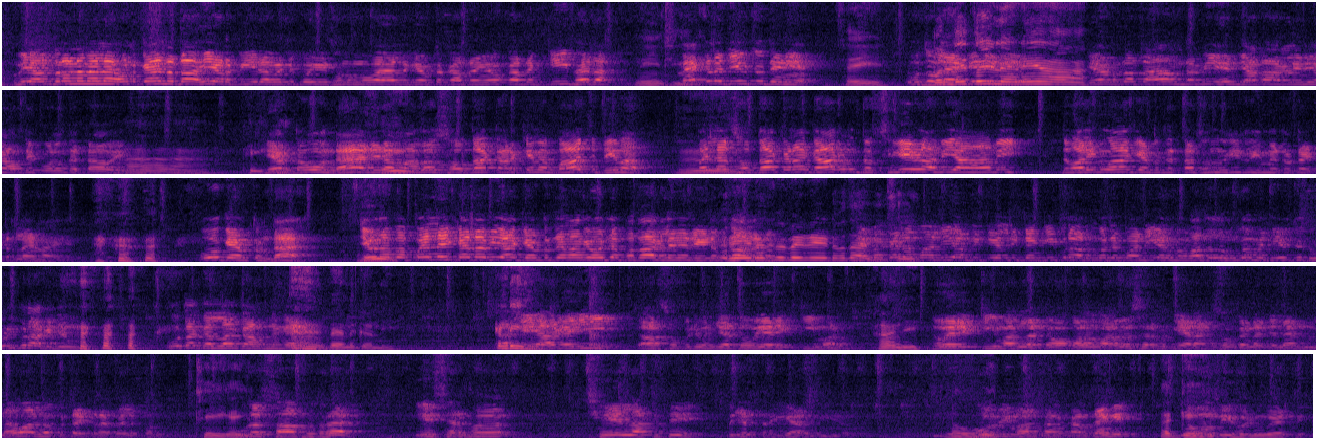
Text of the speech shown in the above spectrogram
ਵੀ ਅੰਦਰਾਂ ਨਾ ਮੈਂ ਲੈ ਹੁਣ ਕਹਿ ਕਹਿੰਦਾ 10000 ਰੁਪਏ ਦਾ ਵਿੱਚ ਕੋਈ ਤੁਹਾਨੂੰ ਮੋਬਾਈਲ ਗਿਫਟ ਕਰ ਰਹੇ ਆ ਉਹ ਕਰਦੇ ਕੀ ਫਾਇਦਾ? ਨਹੀਂ ਠੀਕ। ਮੈਂ ਕਿਹੜਾ ਜੇਬ ਚੋਂ ਦੇਣੇ ਆ? ਸਹੀ ਬੰਦੇ ਤੋਂ ਹੀ ਲੈਣੇ ਆ। ਗਿਫਟ ਦਾ ਤਾਂ ਹੁੰਦਾ ਵੀ ਇਹ ਜ਼ਿਆਦਾ ਅਗਲੇ ਨੇ ਆਪਦੇ ਕੋਲੋਂ ਦਿੱਤਾ ਹੋਵੇ। ਹਾਂ ਠੀਕ ਹੈ ਗਿਫਟ ਉਹ ਹੁੰਦਾ ਹੈ ਜਿਹੜਾ ਮੰਨ ਲਓ ਸੌਦਾ ਕਰਕੇ ਮੈਂ ਬਾਅਦ ਚ ਦੇਵਾਂ। ਪਹਿਲਾਂ ਸੌਦਾ ਕਰਾਂ ਗਾਹਕ ਨੂੰ ਦੱਸੀਏ ਹੋਣਾ ਵੀ ਹਾਂ ਵੀ ਦੀਵਾਲੀ ਨੂੰ ਆਹ ਗਿਫਟ ਦਿੱਤਾ ਤੁਹਾਨੂੰ ਜੀ ਤੁਸੀਂ ਮੇਰੇ ਤੋਂ ਟਰੈਕਟਰ ਲੈਣ ਆਏ ਆ। ਉਹ ਗਿਫਟ ਹੁੰਦਾ ਹੈ। ਜੇ ਉਹਨਾਂ ਆਪਾਂ ਪਹਿਲਾਂ ਹੀ ਕਹਦਾ ਵੀ ਆਹ ਗਿਫਟ ਦੇਵਾਂਗੇ ਉਹ ਜਾਂ ਪਤਾ ਅਗਲੇ ਨੇ ਰੇਟ ਵਧਾ ਰੇਟ ਦੇਣਾ। ਤੇ ਰੇਟ ਵਧਾ ਕੇ ਮੈਂ ਕਹਿੰਦਾ 5000 ਦੀ ਤੇਲ ਦੀ ਟੈਂਕੀ ਭਰਾ ਦੂੰਗਾ ਤੇ 5000 ਮੈਂ ਵੱਧ ਲਊਂਗਾ ਮੈਂ ਜੇਬ 'ਚ ਥੋੜੀ ਭਰਾ ਕੇ ਦੇਊਂਗਾ ਉਹ ਤਾਂ ਗੱਲਾਂ ਕਰਨੀਆਂ ਬਿਲਕੁਲ ਹੀ ਇਹ ਕੰਡੀਸ਼ਨ ਆ ਗਿਆ ਜੀ 855 2021 ਮਾਡਲ। ਹਾਂਜੀ। 2021 ਮਾਡਲ ਦਾ ਟੌਪ ਵਾਲਾ ਮਾਡਲ ਸਿਰਫ 1100 ਘੰਟਾ ਚੱਲਿਆ ਨਵਾਂ ਲੁੱਕ ਟਰੈਕਟਰ ਹੈ ਬਿਲਕੁਲ। ਠੀਕ ਹੈ ਜੀ। ਪੂਰਾ ਸਾਫ਼ ਸੁਥਰਾ ਹੈ। ਇਹ ਸਿਰਫ 6 ਲੱਖ ਤੇ 75000 ਰੁਪਏ ਦਾ ਲਓ ਹੋਰ ਵੀ ਮਾਨਤਾਨ ਕਰ ਦਾਂਗੇ ਅੱਗੇ ਲੋਨ ਵੀ ਹੋ ਜਾਊਗਾ ਇੱਥੇ।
